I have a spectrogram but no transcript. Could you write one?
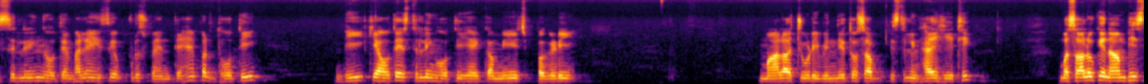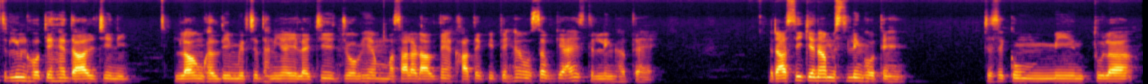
स्त्रीलिंग होते हैं, भले ही इसे पुरुष पहनते हैं, पर धोती भी क्या होते हैं? स्त्रीलिंग होती है। कमीज, पगड़ी, माला, चूड़ी, बिंदी तो सब स्त्रीलिंग है ही, ठीक? मसालों के नाम भी स्त्रीलिंग होते हैं। दाल चीनी लौंग, हल्दी, मिर्च, धनिया, इलायची, जो भी हम मसाला डालते हैं, खाते पीते हैं, वो सब क्या है? स्त्रीलिंग होता है। राशि के नाम स्त्रीलिंग होते हैं, जैसे कुंभ मीन तुला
